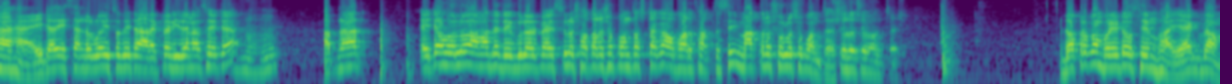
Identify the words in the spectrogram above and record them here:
হ্যাঁ হ্যাঁ এটা এই স্যান্ডেলগুলো শুধু এটা আরেকটা ডিজাইন আছে এটা। আপনার এটা হলো আমাদের রেগুলার প্রাইস ছিল সতেরোশো পঞ্চাশ টাকা অফার থাকতেছি মাত্র ষোলোশো পঞ্চাশ। ষোলোশো পঞ্চাশ। ডক্টর কমফোর্ট এটাও সেম ভাই একদম।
